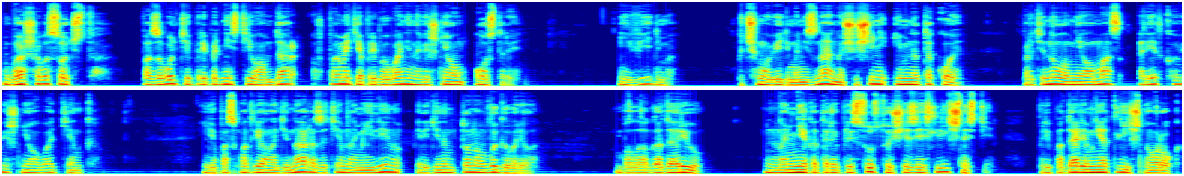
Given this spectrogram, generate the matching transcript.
«Ваше Высочество, Позвольте преподнести вам дар в память о пребывании на Вишневом острове. И ведьма? Почему ведьма, не знаю, но ощущение именно такое. Протянула мне алмаз редкого вишневого оттенка. Я посмотрел на Динара, затем на Мейлину и ледяным тоном выговорила. «Благодарю, но некоторые присутствующие здесь личности преподали мне отличный урок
